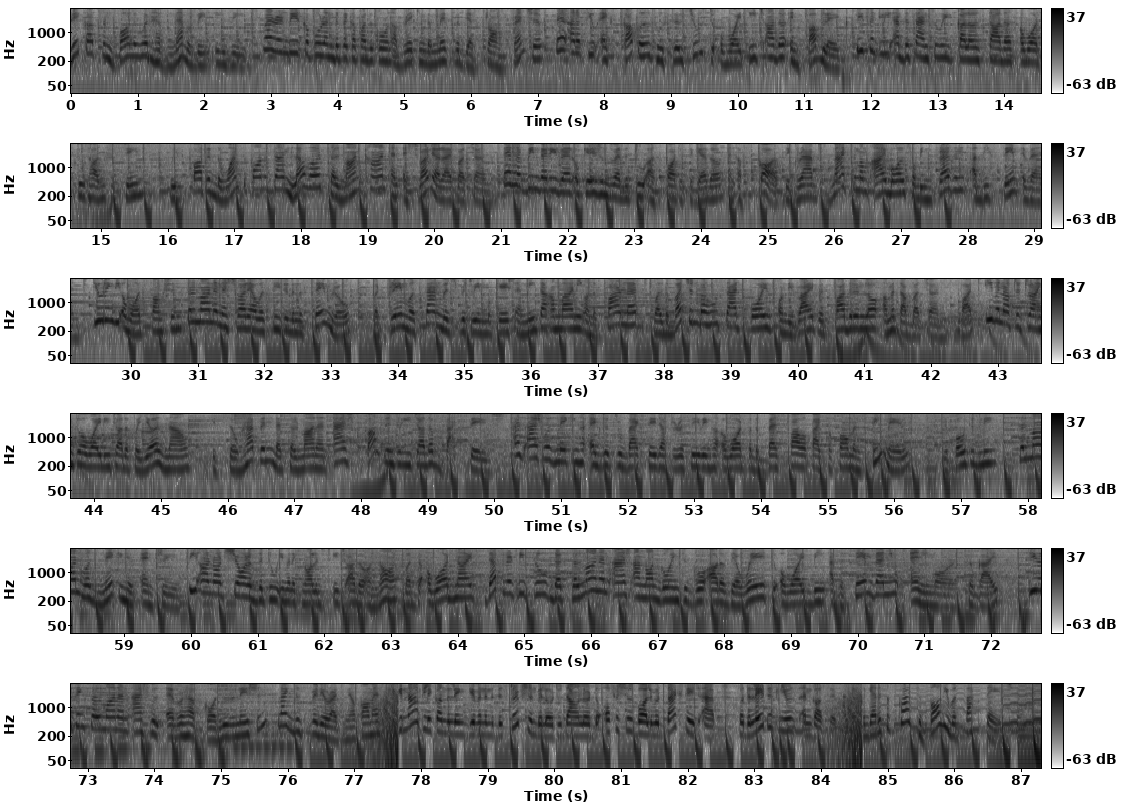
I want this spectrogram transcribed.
breakups in Bollywood have never been easy. Where Ranbir Kapoor and Deepika Padukone are breaking the myth with their strong friendship, there are a few ex-couples who still choose to avoid each other in public. Recently at the Sansui Colors Stardust Awards 2015, we spotted the once upon a time lovers Salman Khan and Aishwarya Rai Bachchan. There have been very rare occasions where the two are spotted together, and of course, they grabbed maximum eyeballs for being present at the same event. During the awards function, Salman and Aishwarya were seated in the same row but Prem was sandwiched between Mukesh and Neeta Ambani on the far left, while the Bachchan Bahu sat poised on the right with father-in-law Amitabh Bachchan. But even after trying to avoid each other for years now, it so happened that Salman and Ash bumped into each other backstage. As Ash was making her exit through backstage after receiving her award for the Best Power Pack Performance Female, reportedly, Salman was making his entry. We are not sure if the two even acknowledged each other or not, but the award night definitely proved that Salman and Ash are not going to go out of their way to avoid being at the same venue anymore. So guys, do you think Salman and Ash will ever have cordial relations? Like this video, write in your comments. You can now click on the link given in the description below to download the official Bollywood Backstage app for the latest news and gossip. And don't forget to subscribe to Bollywood Backstage.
